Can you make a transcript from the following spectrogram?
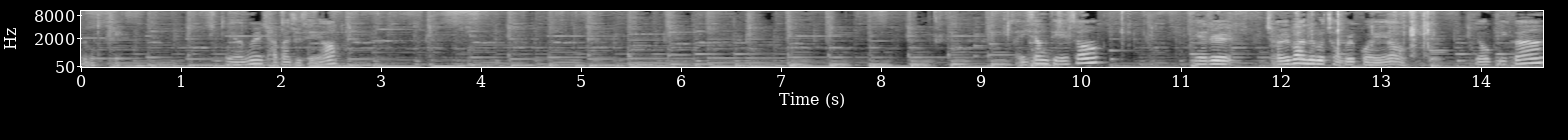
이렇게 모양을 잡아주세요. 자, 이 상태에서 얘를 절반으로 접을 거예요. 여기가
